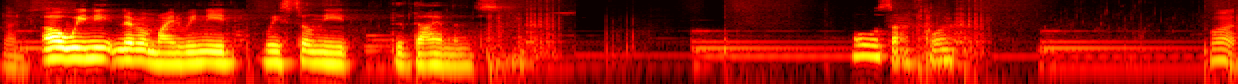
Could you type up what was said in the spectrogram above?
Nice. Oh, we need. Never mind. We need. We still need the diamonds. What was that for? What?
